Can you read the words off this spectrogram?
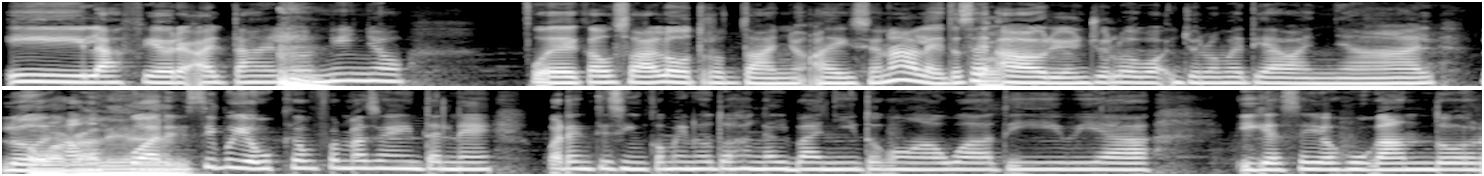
y las fiebres altas en los niños puede causar otros daños adicionales. Entonces Oh. a Orión yo lo, yo lo metí a bañar, lo Agua dejamos... caliente. Sí, pues yo busqué información en internet, 45 minutos en el bañito con agua tibia y qué sé yo, jugando,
